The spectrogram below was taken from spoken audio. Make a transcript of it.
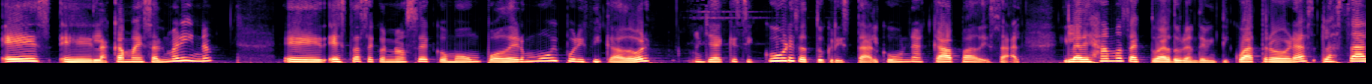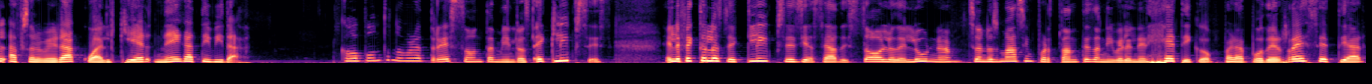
es eh, la cama de sal marina. Eh, esta se conoce como un poder muy purificador ya que si cubres a tu cristal con una capa de sal y la dejamos actuar durante 24 horas, la sal absorberá cualquier negatividad. Como punto número 3 son también los eclipses. El efecto de los eclipses, ya sea de sol o de luna, son los más importantes a nivel energético para poder resetear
